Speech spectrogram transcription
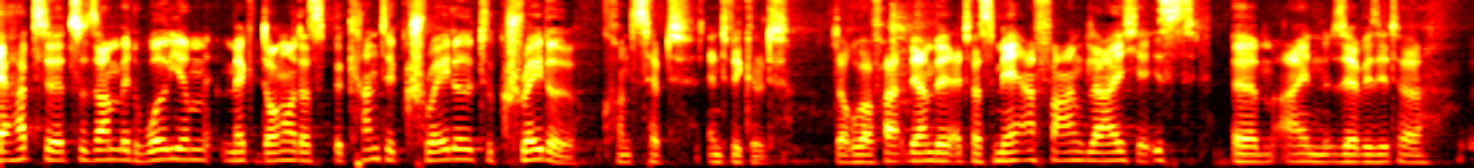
Er hat äh, zusammen mit William McDonough das bekannte Cradle-to-Cradle-Konzept entwickelt. Darüber werden wir etwas mehr erfahren gleich. Er ist ähm, ein sehr versierter äh,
